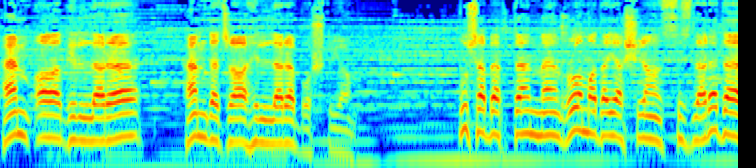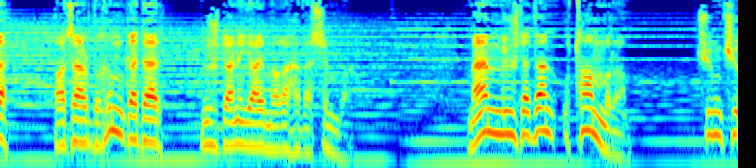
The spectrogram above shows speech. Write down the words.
həm aqillərə, həm də cahillərə boşluyam. Bu səbəbdən mən Romada yaşayan sizlərə də bacardığım qədər müjdəni yaymağa həvəsim var. Mən müjdədən utanmıram, çünki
